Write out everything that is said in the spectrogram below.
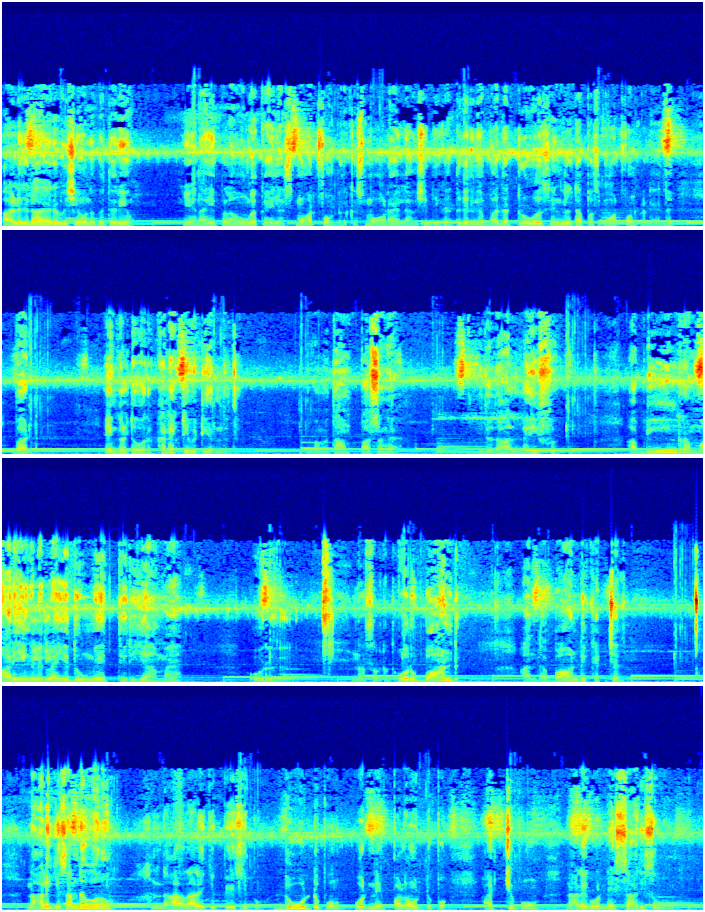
காலேஜில் ஆயிரம் விஷயம் உனக்கு தெரியும். ஏன்னா இப்போலாம் உங்கள் கையில் ஸ்மார்ட் ஃபோன் இருக்குது ஸ்மார்ட்டாக எல்லா விஷயத்தையும் கற்றுக்கிறீங்க பட் த ட்ரூ எங்கள்கிட்ட அப்போ ஸ்மார்ட் ஃபோன் கிடையாது. பட் எங்கள்கிட்ட ஒரு கனெக்டிவிட்டி இருந்தது. இவங்க தான் பசங்க. இதுதான் லைஃபு அப்படின்ற மாதிரி எங்களுக்கெல்லாம் எதுவுமே தெரியாமல் ஒரு என்ன சொல்கிறது ஒரு பாண்டு அந்த பாண்டு கிடச்சது. நாளைக்கு சண்டை வரும். நாலு நாளைக்கு பேசிப்போம். டூ விட்டுப்போம் உடனே பழம் விட்டுப்போம். அடிச்சுப்போம் நாளைக்கு உடனே சாரி சொல்லுவோம்.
